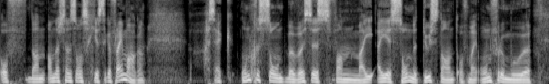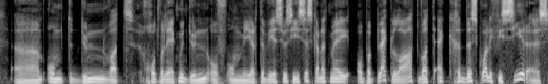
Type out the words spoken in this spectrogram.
of dan andersins ons geestelike vrymaking as ek ongesond bewus is van my eie sonde toestand of my onvermoë um, om te doen wat God wil hê ek moet doen of om meer te wees soos Jesus kan dit my op 'n plek laat wat ek gediskwalifiseer is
